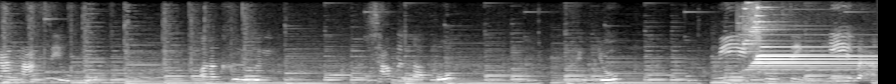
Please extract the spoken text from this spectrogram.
การมาร์คสิวตอนกลางคืนเช้าตื่นมาปุ๊บสิวยุบนี่คือสิ่งที่แบบ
